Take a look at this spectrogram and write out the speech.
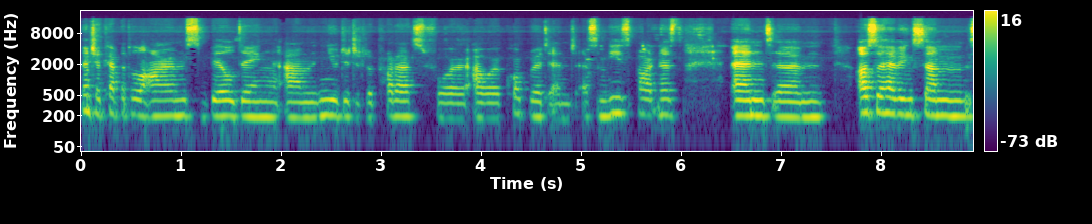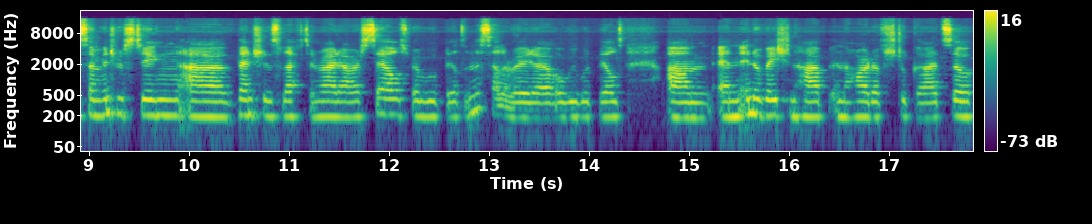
venture capital arms, building um, new digital products for our corporate and SMEs partners, and um, also having some some interesting uh, ventures left and right ourselves, where we would build an accelerator or we would build um, an innovation hub in the heart of Stuttgart. So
